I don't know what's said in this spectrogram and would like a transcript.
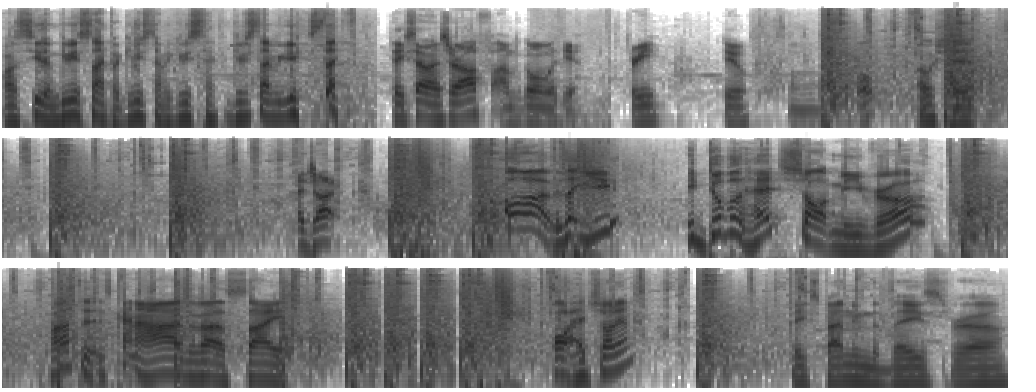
Oh, I see them. Give me a sniper. Give me a sniper. Give me a sniper. Give me a sniper. Give me a sniper. Take silencer off. I'm going with you. Three, two, oh. Oh, shit. Headshot. Oh, is that you? He double headshot me, bro. Hard to- It's kind of hard without sight. Oh, headshot him? They're expanding the base, bro.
